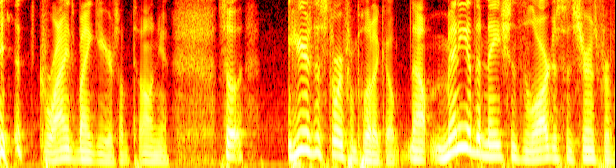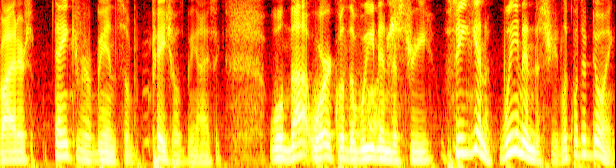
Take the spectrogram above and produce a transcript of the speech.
grinds my gears. I'm telling you. So Here's the story from Politico. Now, many of the nation's largest insurance providers, thank you for being so patient with me, Isaac, will not work with the weed industry. See, again, weed industry, look what they're doing.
